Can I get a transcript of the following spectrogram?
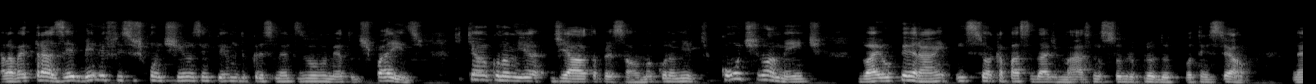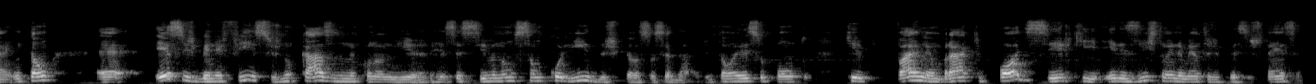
ela vai trazer benefícios contínuos em termos do crescimento e desenvolvimento dos países. O que é uma economia de alta pressão? Uma economia que continuamente vai operar em sua capacidade máxima sobre o produto potencial. Né? Então, é, esses benefícios, no caso de uma economia recessiva, não são colhidos pela sociedade. Então, é esse o ponto que faz lembrar que pode ser que existam elementos de persistência,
